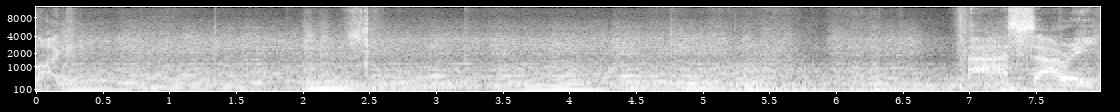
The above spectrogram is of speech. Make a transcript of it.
Like. Ah, sorry.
